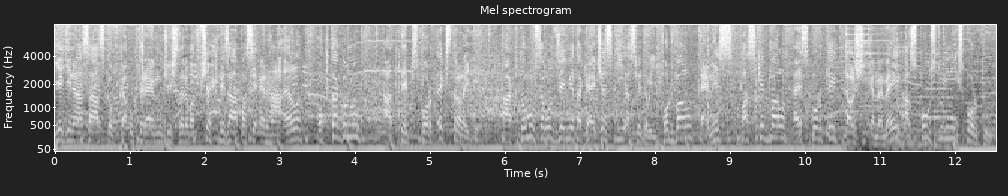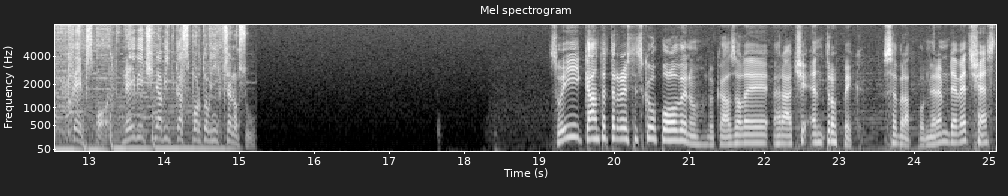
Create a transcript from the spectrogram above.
Jediná sázkovka, u které můžeš sledovat všechny zápasy NHL, OKTAGONu a Tip Sport Extraligy. A k tomu samozřejmě také český a světový fotbal, tenis, basketbal, e-sporty, další MMA a spoustu jiných sportů. Tip Sport. Největší nabídka sportovních přenosů. Svoji counterteroristickou polovinu dokázali hráči Entropic sebrat poměrem 9-6.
